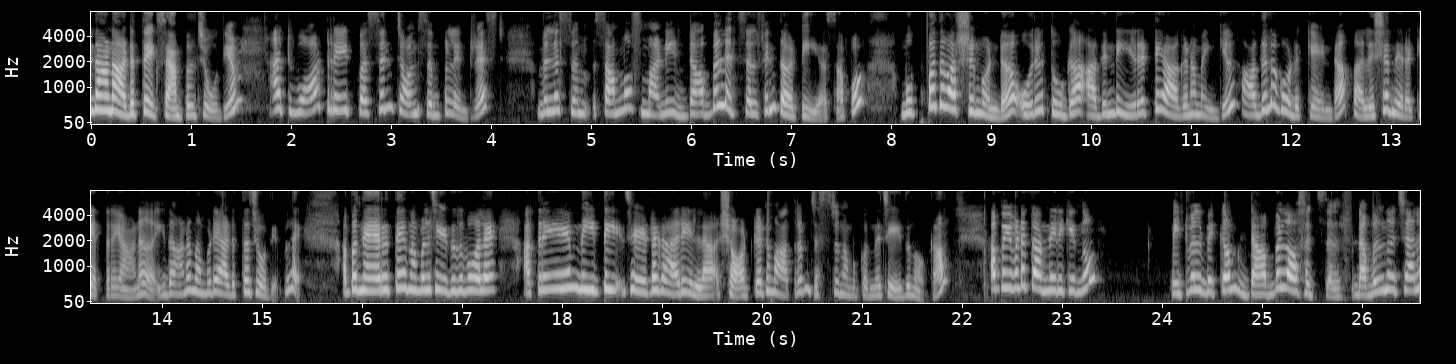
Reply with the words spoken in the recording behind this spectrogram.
ഇതാണ് അടുത്ത എക്സാമ്പിൾ ചോദ്യം. At what rate percent on simple interest will a sum of money double itself in thirty years അപ്പോൾ മുപ്പത് വർഷം കൊണ്ട് ഒരു തുക അതിന്റെ ഇരട്ടിയാകണമെങ്കിൽ അതിൽ കൊടുക്കേണ്ട പലിശ നിരക്ക് എത്രയാണ്? ഇതാണ് നമ്മുടെ അടുത്ത ചോദ്യം അല്ലേ? അപ്പോൾ നേരത്തെ നമ്മൾ ചെയ്തതുപോലെ അത്രയും നീട്ടി ചെയ്യേണ്ട കാര്യമില്ല. ഷോർട്ട് കട്ട് മാത്രം ജസ്റ്റ് നമുക്കൊന്ന് ചെയ്ത് നോക്കാം. അപ്പോൾ ഇവിടെ തന്നിരിക്കുന്നു it will become double of itself double എന്ന് വെച്ചാൽ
